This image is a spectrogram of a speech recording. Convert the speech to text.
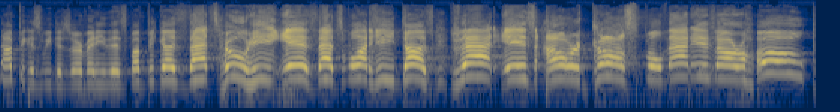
not because we deserve any of this, but because that's who He is. That's what He does. That is our gospel. That is our hope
